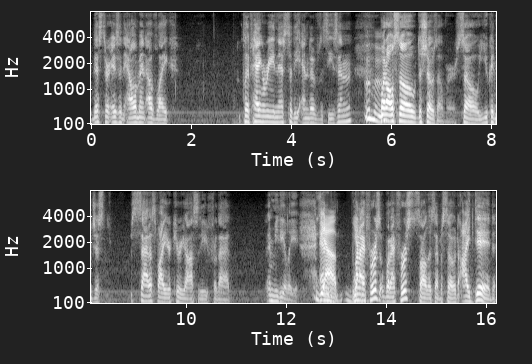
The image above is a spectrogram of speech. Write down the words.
this there is an element of like cliffhangeriness to the end of the season mm-hmm. but also the show's over so you can just satisfy your curiosity for that immediately. Yeah, And when yeah. I first when I first saw this episode, I did.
